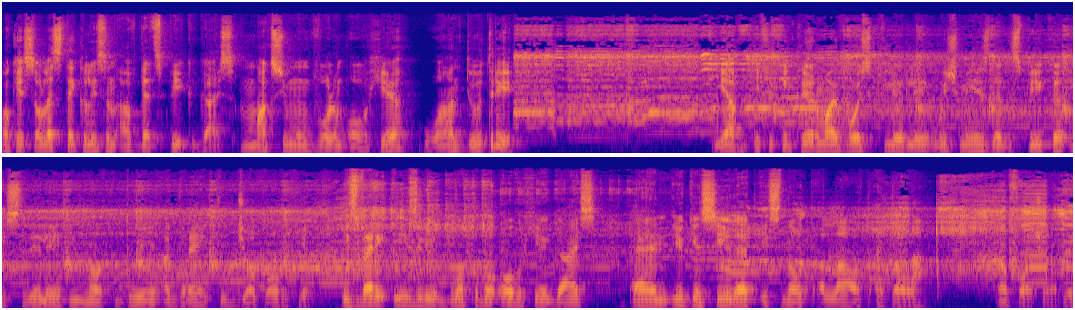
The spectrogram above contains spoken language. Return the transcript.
Okay, so let's take a listen of that speaker, guys. Maximum volume over here. One, two, three. Yep, if you can clear my voice clearly, which means that the speaker is really not doing a great job over here. It's very easily blockable over here, guys. And you can see that it's not allowed at all, unfortunately.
